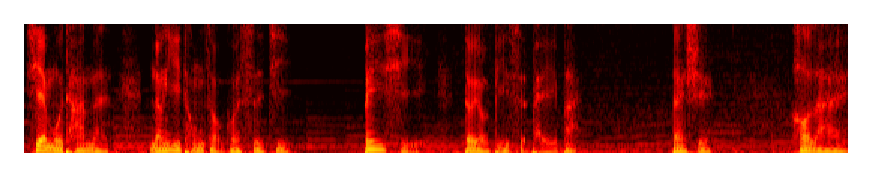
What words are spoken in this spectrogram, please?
羡慕他们能一同走过四季，悲喜都有彼此陪伴。但是后来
